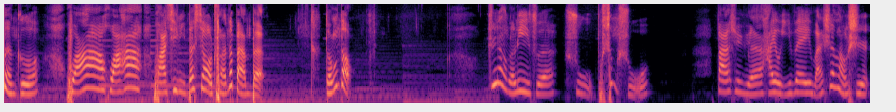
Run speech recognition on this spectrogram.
文歌“划啊划啊，划起你的小船”的版本，等等。这样的例子数不胜数。巴学园还有一位完善老师，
